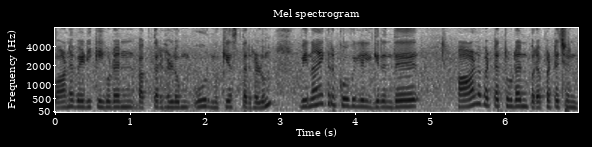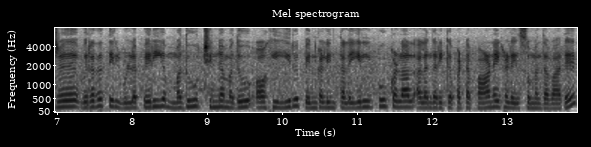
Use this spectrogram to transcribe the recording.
வானவேடிக்கையுடன் பக்தர்களும் ஊர் முக்கியஸ்தர்களும் விநாயகர் கோவிலில் இருந்து ஆளவட்டத்துடன் புறப்பட்டு சென்று விரதத்தில் உள்ள பெரிய மது சின்ன மது ஆகிய இரு பெண்களின் தலையில் பூக்களால் அலங்கரிக்கப்பட்ட பானைகளை சுமந்தவாறு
